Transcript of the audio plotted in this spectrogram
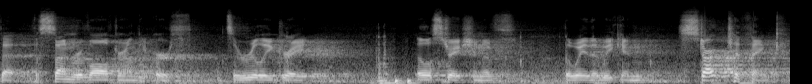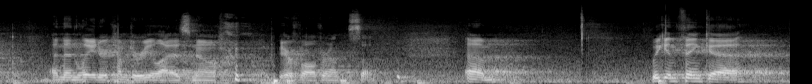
that the sun revolved around the earth. It's a really great illustration of the way that we can start to think and then later come to realize no, we revolve around the sun. Um, we can think. Uh,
